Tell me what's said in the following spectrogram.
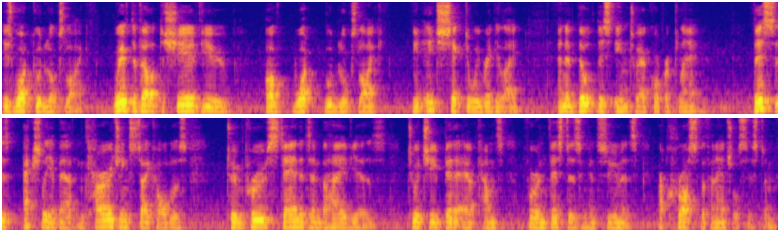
is what good looks like. We've developed a shared view of what good looks like in each sector we regulate and have built this into our corporate plan. This is actually about encouraging stakeholders to improve standards and behaviours to achieve better outcomes for investors and consumers across the financial system.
